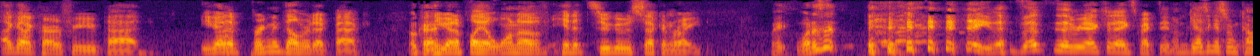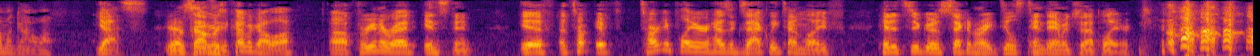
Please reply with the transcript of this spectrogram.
I got a card for you, Pat. You gotta bring the Delver deck back, Okay. and you gotta play a one of Hidetsugu second Rite. Wait, what is it? hey, that's, that's the reaction I expected. I'm guessing it's from Kamigawa. yes. Yeah, it sounds Saviors like of Kamigawa, uh, three in a red, instant. If a tar- if target player has exactly ten life, Hidetsugu's Second Rite deals ten damage to that player.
